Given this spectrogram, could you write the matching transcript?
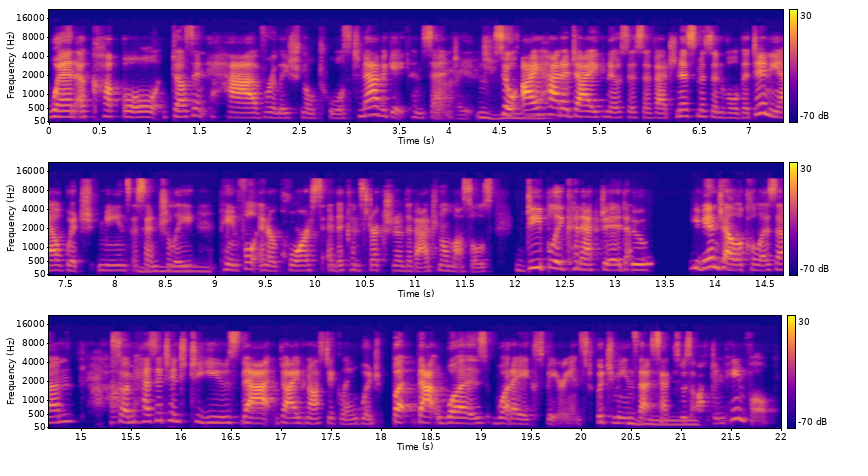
when a couple doesn't have relational tools to navigate consent. Right. So I Mhm. had a diagnosis of vaginismus and vulvodynia, which means essentially Mhm. painful intercourse and the constriction of the vaginal muscles, deeply connected to evangelicalism. So I'm hesitant to use that diagnostic language, but that was what I experienced, which means that sex was Mhm. often painful.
